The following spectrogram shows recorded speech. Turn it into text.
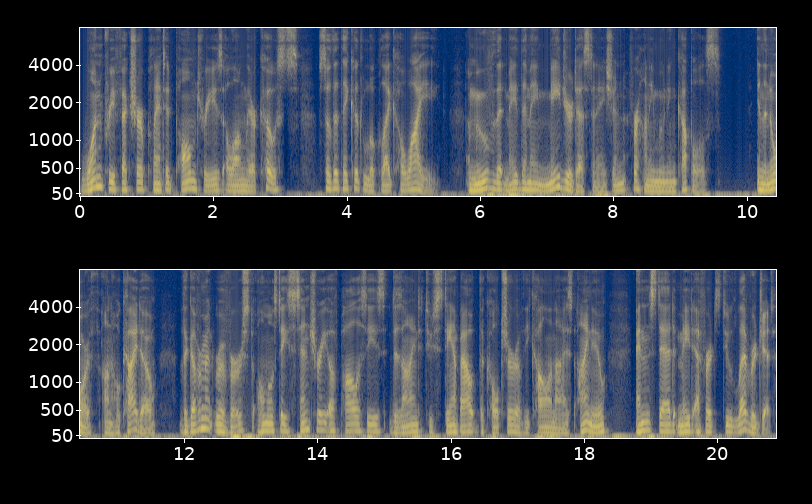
one prefecture planted palm trees along their coasts so that they could look like Hawaii, a move that made them a major destination for honeymooning couples. In the north, on Hokkaido, the government reversed almost a century of policies designed to stamp out the culture of the colonized Ainu and instead made efforts to leverage it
